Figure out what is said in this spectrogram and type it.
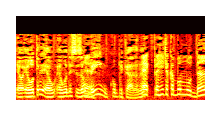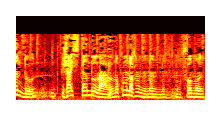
é, é outra, é, um- é uma decisão É. bem complicada, né? É, que pra gente acabou mudando já estando lá. Não- Como nós não, não, não- não fomos.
